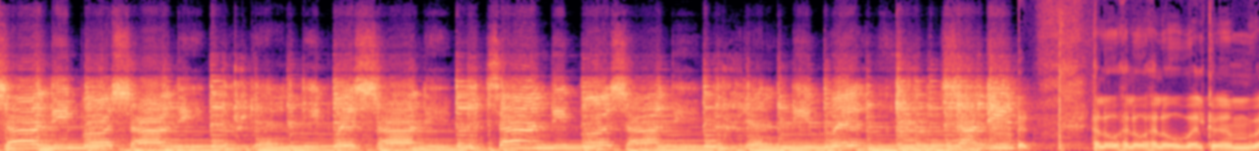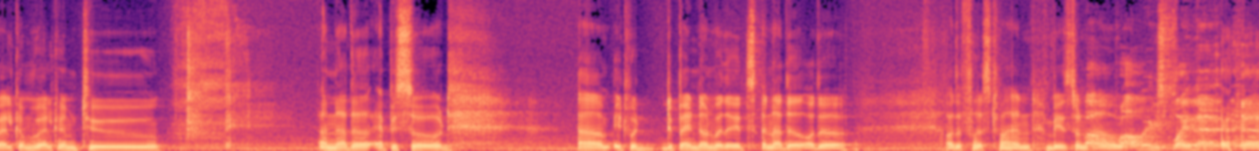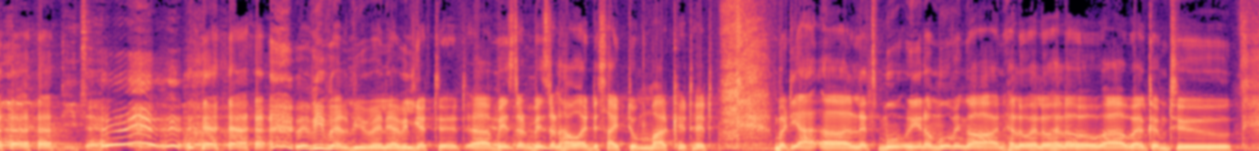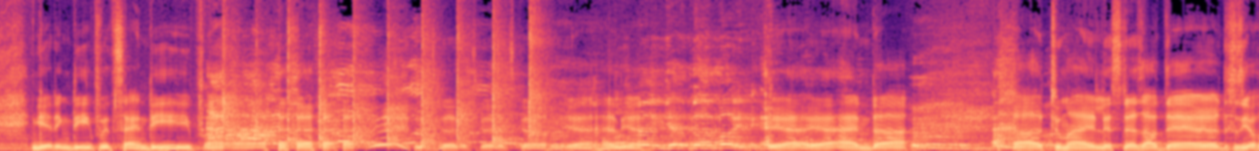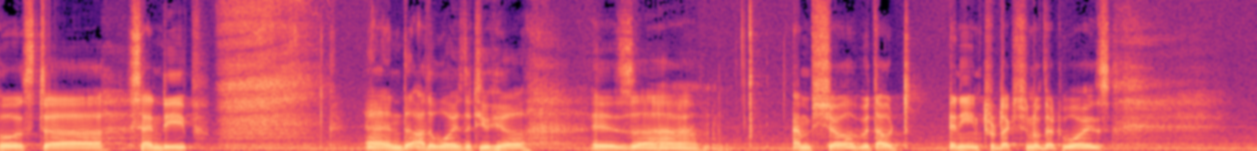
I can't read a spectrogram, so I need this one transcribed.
Sandeep, oh Sandeep, getting deep with Sandeep. Sandeep, oh Sandeep, getting deep with Sandeep. Hello, hello, hello. Welcome, welcome, welcome to another episode. Um, it would depend on whether it's another or the or the first one, based on Well, how we'll probably explain that in detail. we will, we will. Yeah, we'll get to it. Uh, based on based on how I decide to market it. But yeah, uh, let's move. You know, moving on. Hello, hello, hello. Uh, welcome to Getting Deep with Sandeep. Uh, let's go, let's go, let's go. Yeah, hell yeah. Man, getting that money. yeah, yeah, and uh, uh, to my listeners out there, this is your host uh, Sandeep, and the other voice that you hear is, uh, I'm sure, without any introduction of that voice,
